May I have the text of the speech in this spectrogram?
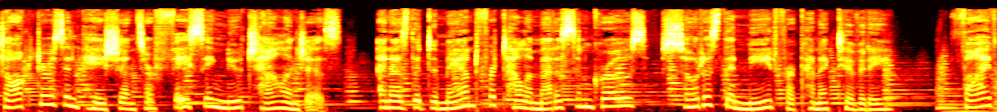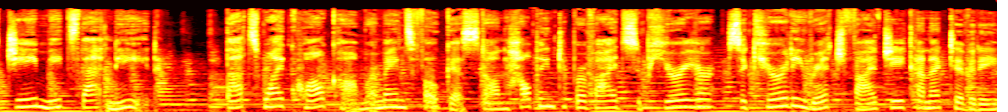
Doctors and patients are facing new challenges, and as the demand for telemedicine grows, so does the need for connectivity. 5G meets that need. That's why Qualcomm remains focused on helping to provide superior, security rich 5G connectivity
